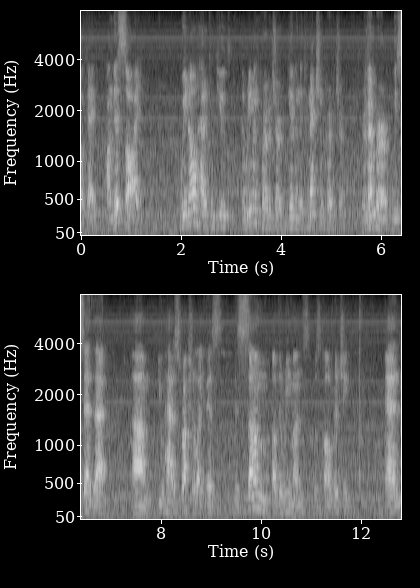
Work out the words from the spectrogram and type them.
Okay? On this side, we know how to compute the Riemann curvature given the connection curvature. Remember, we said that um, you had a structure like this. The sum of the Riemanns was called Ricci, and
